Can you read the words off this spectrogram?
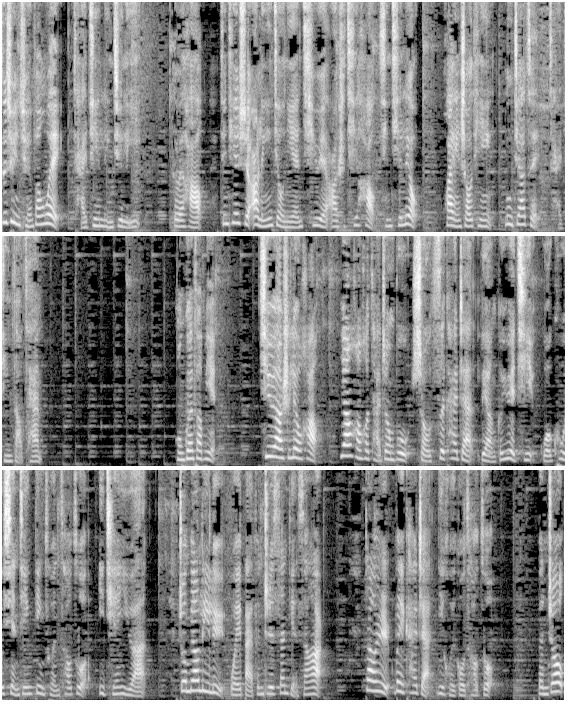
资讯全方位，财经零距离。各位好，今天是二零一九年七月二十七号，星期六，欢迎收听陆家嘴财经早餐。宏观方面，七月二十六号，央行和财政部首次开展两个月期国库现金定存操作一千亿元，中标利率为百分之三点三二。当日未开展逆回购操作。本周，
